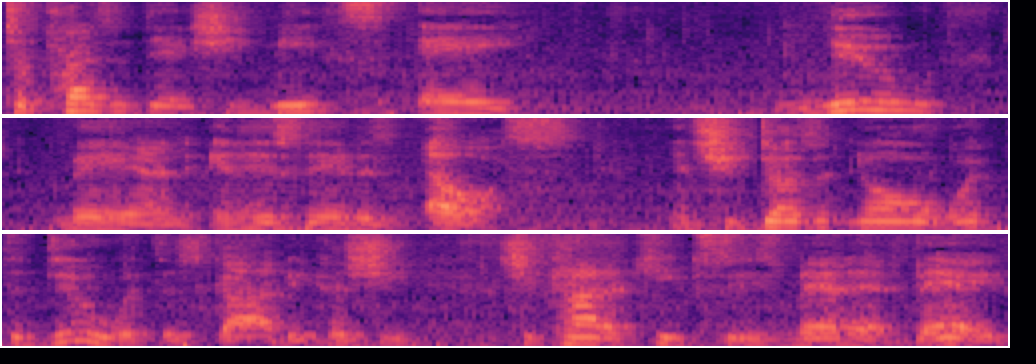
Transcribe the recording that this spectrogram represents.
to present day, she meets a new man, and his name is Ellis. And she doesn't know what to do with this guy because she she kind of keeps these men at bay.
